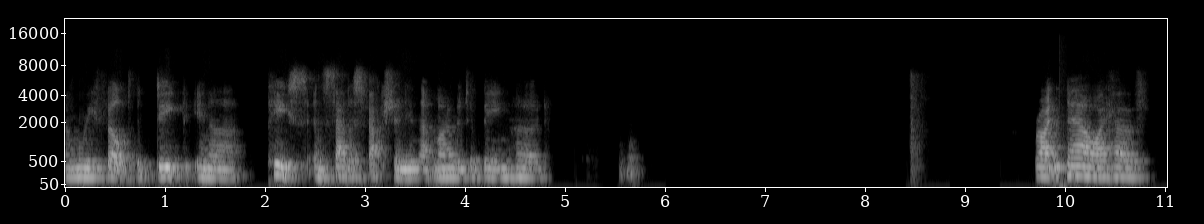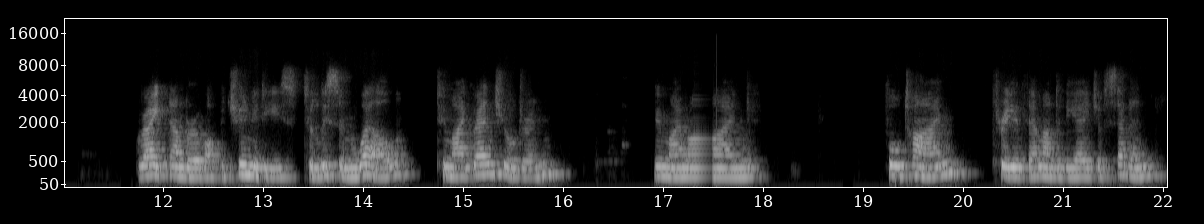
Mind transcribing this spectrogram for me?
And we felt a deep inner peace and satisfaction in that moment of being heard. Right now, I have great number of opportunities to listen well to my grandchildren whom I mind full time, three of them under the age of seven,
